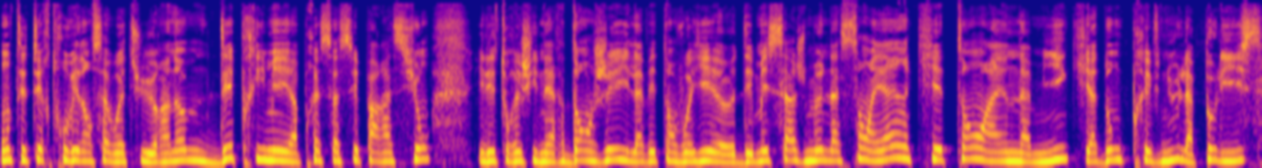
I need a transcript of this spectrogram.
ont été retrouvés dans sa voiture. Un homme déprimé après sa séparation. Il est originaire d'Angers. Il avait envoyé euh, des messages menaçants et inquiétants à un ami qui a donc prévenu la police.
